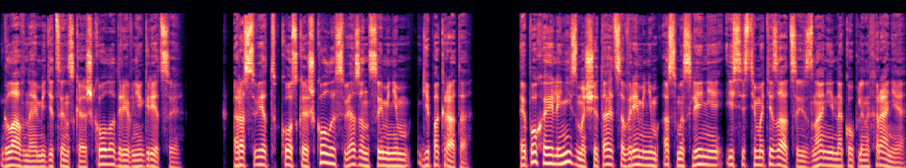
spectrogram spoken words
главная медицинская школа Древней Греции. Рассвет Косской школы связан с именем Гиппократа. Эпоха эллинизма считается временем осмысления и систематизации знаний, накопленных ранее.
